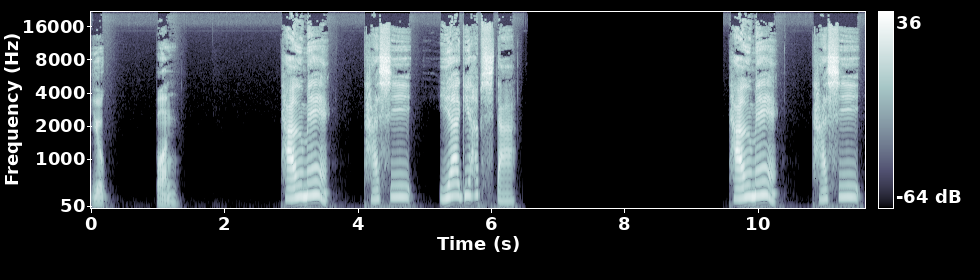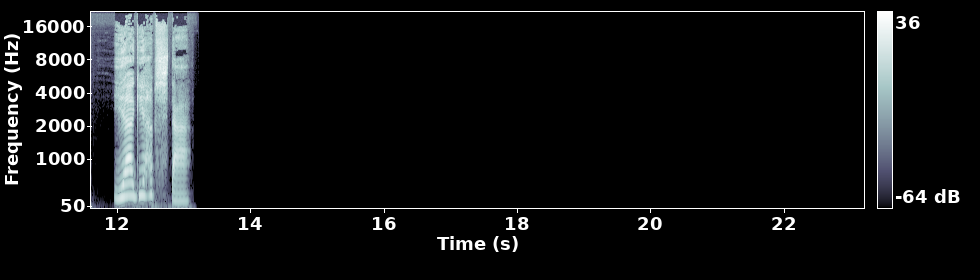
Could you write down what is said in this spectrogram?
6번 다음에 다시 이야기합시다. 다음에 다시 이야기합시다.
